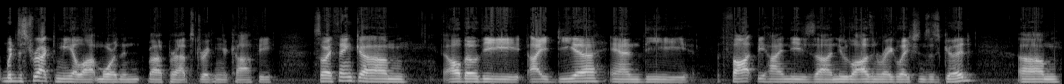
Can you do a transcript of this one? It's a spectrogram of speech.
would distract me a lot more than uh, perhaps drinking a coffee. So I think um, although the idea and the thought behind these uh, new laws and regulations is good, um,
